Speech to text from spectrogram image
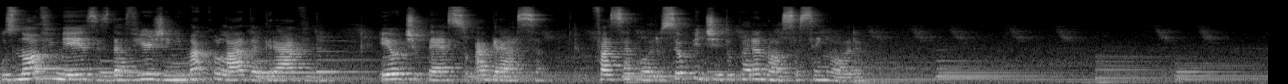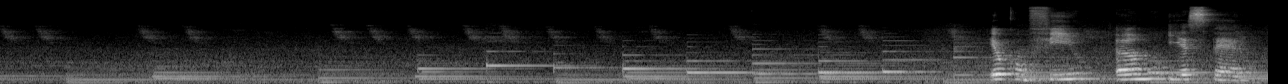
os nove meses da Virgem Imaculada Grávida, eu te peço a graça. Faça agora o seu pedido para Nossa Senhora. Eu confio, amo e espero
